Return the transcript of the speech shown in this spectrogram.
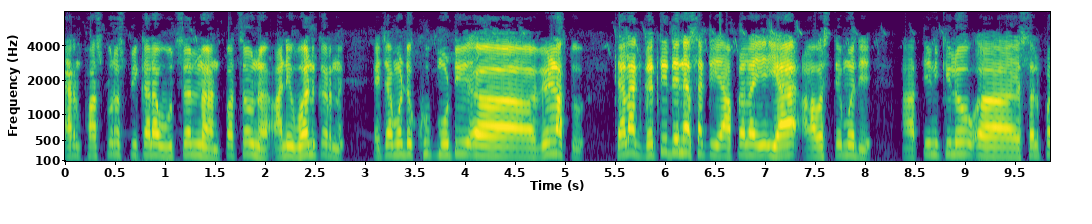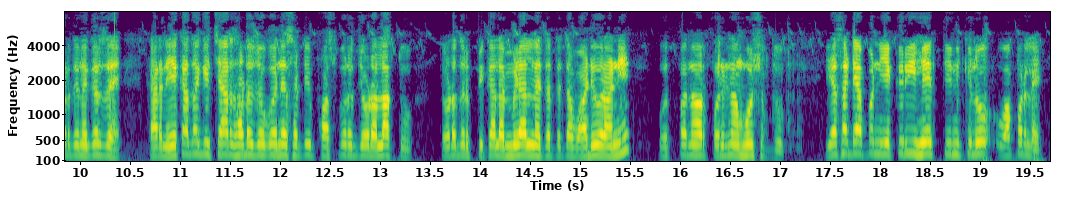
कारण फॉस्फरस पिकाला उचलणं पचवणं आणि वहन करणं याच्यामध्ये खूप मोठी वेळ लागतो. त्याला गती देण्यासाठी आपल्याला या अवस्थेमध्ये तीन किलो सल्फर देणं गरज आहे. कारण एका जागी चार झाडं जगवण्यासाठी फॉस्फरस जेवढा लागतो तेवढा जर पिकाला मिळाला नाही तर त्याच्या वाढीवर आणि उत्पन्नावर परिणाम होऊ शकतो. यासाठी आपण एकरी हे तीन किलो वापरलं आहे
